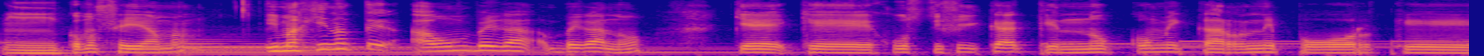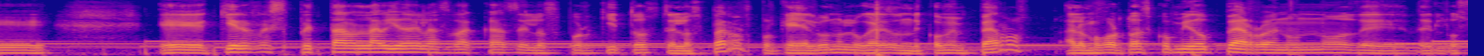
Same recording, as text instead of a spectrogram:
mm, ¿cómo se llama? Imagínate a un vegano que, justifica que no come carne porque eh, quiere respetar la vida de las vacas, de los porquitos, de los perros, porque hay algunos lugares donde comen perros. A lo mejor tú has comido perro en uno de, los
